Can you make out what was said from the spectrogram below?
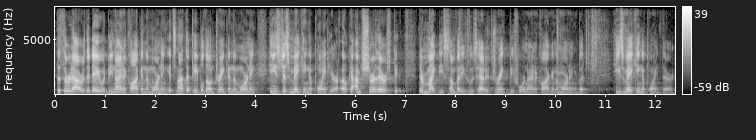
The third hour of the day would be nine o'clock in the morning. It's not that people don't drink in the morning. He's just making a point here. Okay, I'm sure there's, there might be somebody who's had a drink before nine o'clock in the morning, but he's making a point there.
